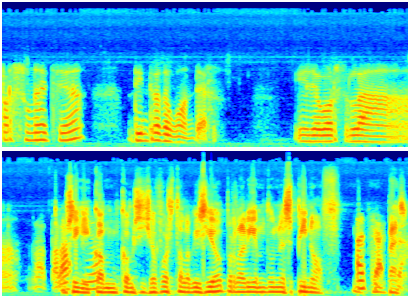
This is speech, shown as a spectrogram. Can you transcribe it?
personatge dintre de Wonder. I llavors la, la o Palacio... sigui, com, com si això fos televisió, parlaríem d'un spin-off. Exacte, Vas.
